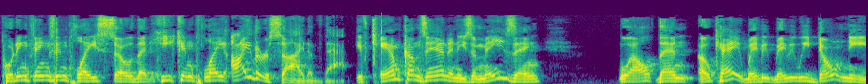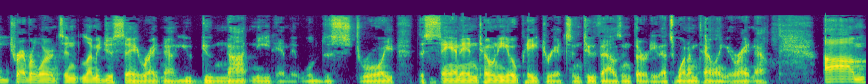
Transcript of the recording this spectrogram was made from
putting things in place so that he can play either side of that. If Cam comes in and he's amazing, well, then okay, maybe maybe we don't need Trevor Lawrence. And let me just say right now, you do not need him. It will destroy the San Antonio Patriots in 2030. That's what I'm telling you right now. Um,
